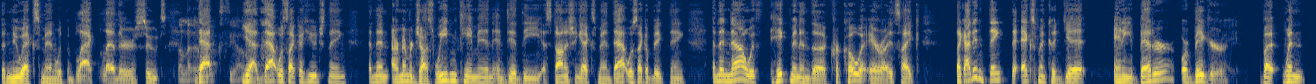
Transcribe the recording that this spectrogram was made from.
the new X Men with the black leather suits. Leather that looks, yeah. yeah, that was like a huge thing. And then I remember Joss Whedon came in and did the Astonishing X Men. That was like a big thing. And then now with Hickman and the Krakoa era, it's like, like I didn't think the X Men could get any better or bigger. But when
